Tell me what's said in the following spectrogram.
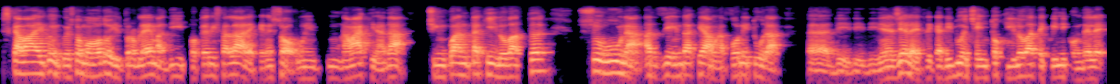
scavalco in questo modo il problema di poter installare, che ne so, un, una macchina da 50 kW su una azienda che ha una fornitura eh, di, di, di, energia elettrica di 200 kW e quindi con delle,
